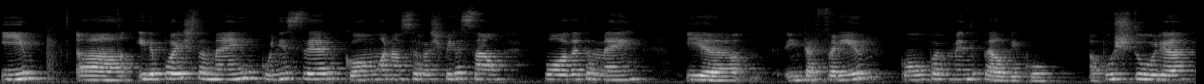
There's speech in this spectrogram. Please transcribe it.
e, uh, e depois também conhecer como a nossa respiração pode também uh, interferir com o pavimento pélvico, a postura,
